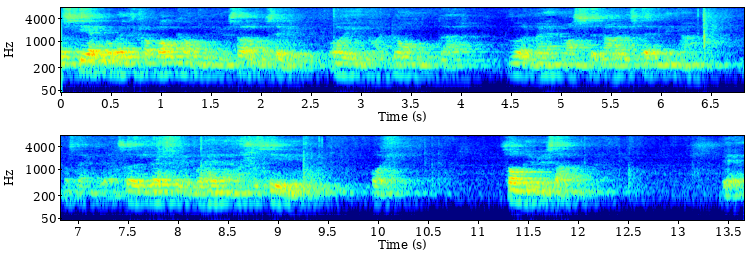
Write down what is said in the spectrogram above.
da ser på valgkampen i USA, så sier, vi Oi, nå er Donald der. Nå er det med masse rare stemninger. Og så, tenker jeg, så løfter vi på og så sier vi Oi. Sånn i USA. Vel,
